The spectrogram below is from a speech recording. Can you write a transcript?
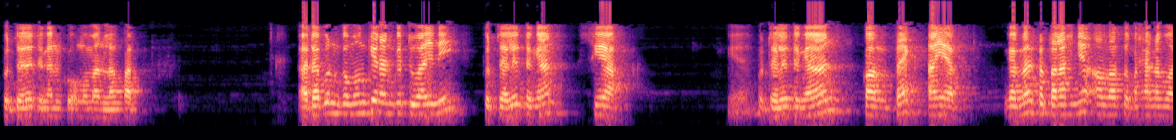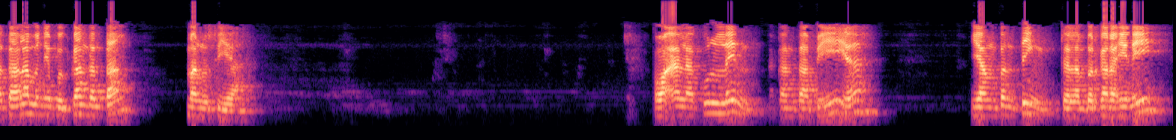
Berdalil dengan keumuman lafaz. Adapun kemungkinan kedua ini berdalil dengan siap Ya, berdalil dengan konteks ayat. Karena setelahnya Allah Subhanahu wa taala menyebutkan tentang manusia. Wa ala kullin akan tapi ya yang penting dalam perkara ini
